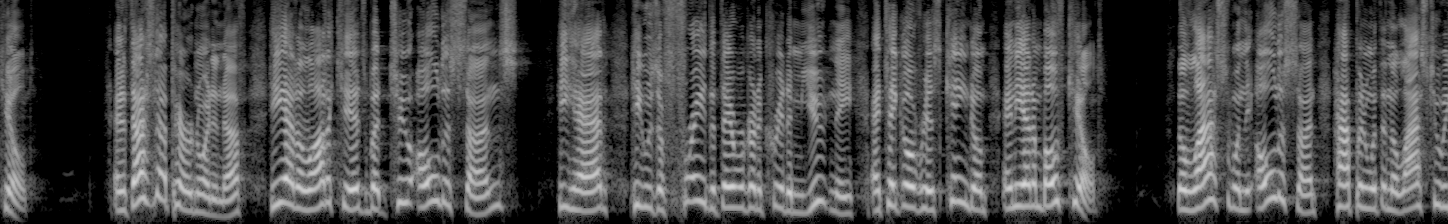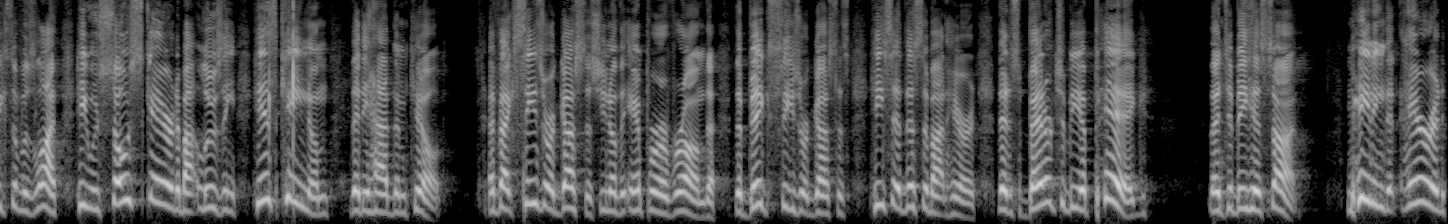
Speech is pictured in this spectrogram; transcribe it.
Killed. And if that's not paranoid enough, he had a lot of kids, but two oldest sons he had, he was afraid that they were going to create a mutiny and take over his kingdom, and he had them both killed. The last one, the oldest son, happened within the last two weeks of his life. He was so scared about losing his kingdom that he had them killed. In fact, Caesar Augustus, you know, the emperor of Rome, the, the big Caesar Augustus, he said this about Herod that it's better to be a pig than to be his son. Meaning that Herod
